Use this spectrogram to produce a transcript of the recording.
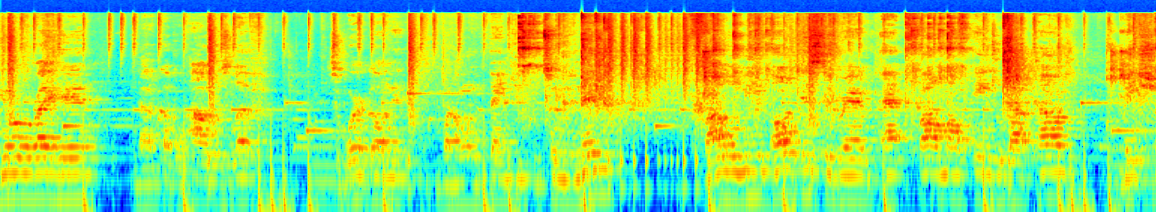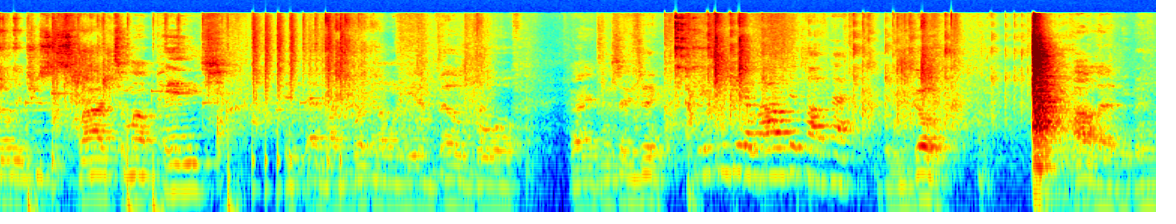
Mural right here. Got a couple hours left to work on it, but I want to thank you for tuning in. Follow me on Instagram at foulmoufangel.com. Make sure that you subscribe to my page. Hit that like button. I want to hear them bells go off. Got anything to say, Jay? Sure you get a wild hip hop hat. There you go. Holla at me, man.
